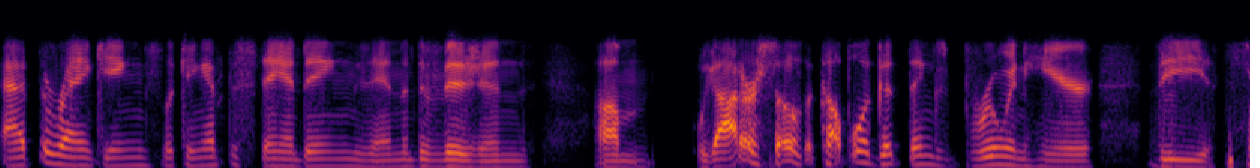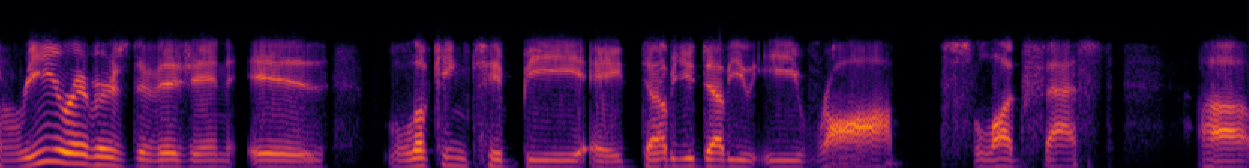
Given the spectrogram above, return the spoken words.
at the rankings, looking at the standings and the divisions, um, we got ourselves a couple of good things brewing here. The Three Rivers division is looking to be a WWE Raw slugfest. Uh,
